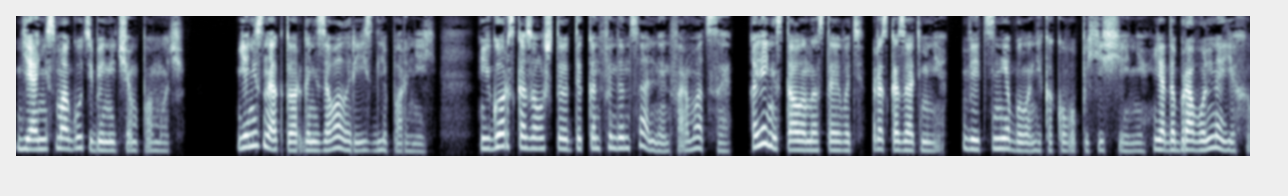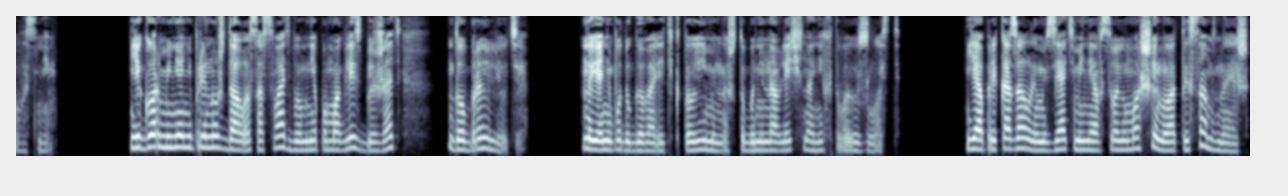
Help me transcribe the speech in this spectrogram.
Я не смогу тебе ничем помочь. Я не знаю, кто организовал рейс для парней. Егор сказал, что это конфиденциальная информация, а я не стала настаивать рассказать мне, ведь не было никакого похищения. Я добровольно ехала с ним. Егор меня не принуждал, а со свадьбы мне помогли сбежать добрые люди. Но я не буду говорить, кто именно, чтобы не навлечь на них твою злость. Я приказала им взять меня в свою машину, а ты сам знаешь,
